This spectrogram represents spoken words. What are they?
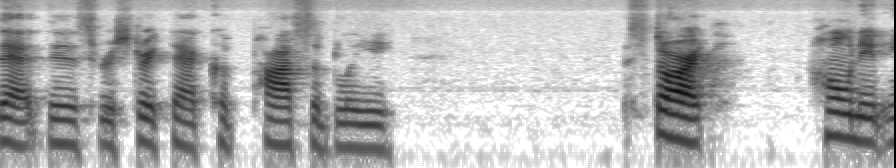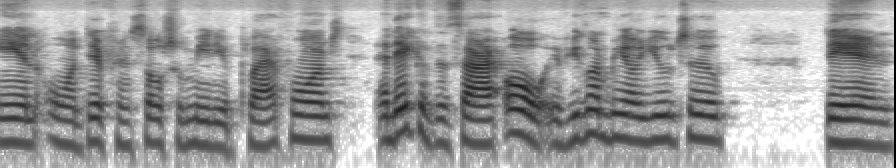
that this restrict act could possibly start honing in on different social media platforms and they could decide oh if you're going to be on youtube then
